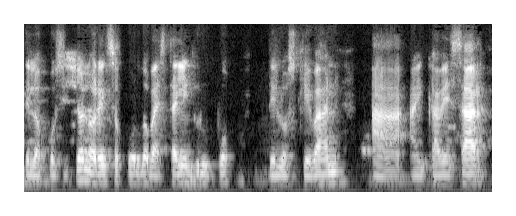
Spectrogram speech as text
de la oposición. Lorenzo Córdoba está en el grupo de los que van a, encabezar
